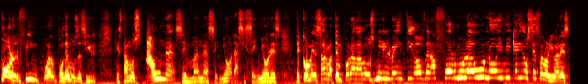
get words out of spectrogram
por fin podemos decir que estamos a una semana, señoras y señores, de comenzar la temporada 2022 de la Fórmula 1. Y mi querido César Olivares,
